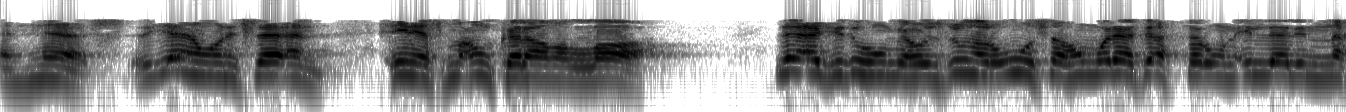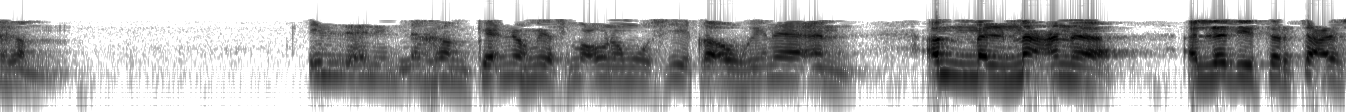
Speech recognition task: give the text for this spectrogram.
الناس رجالا ونساء حين يسمعون كلام الله. لا أجدهم يهزون رؤوسهم ولا يتأثرون إلا للنغم. إلا للنغم كأنهم يسمعون موسيقى أو غناء. أما المعنى الذي ترتعش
